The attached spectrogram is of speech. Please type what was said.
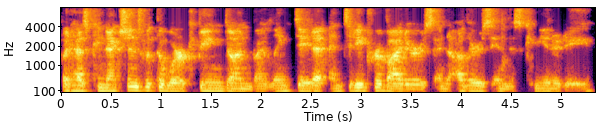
but has connections with the work being done by linked data entity providers and others in this community.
